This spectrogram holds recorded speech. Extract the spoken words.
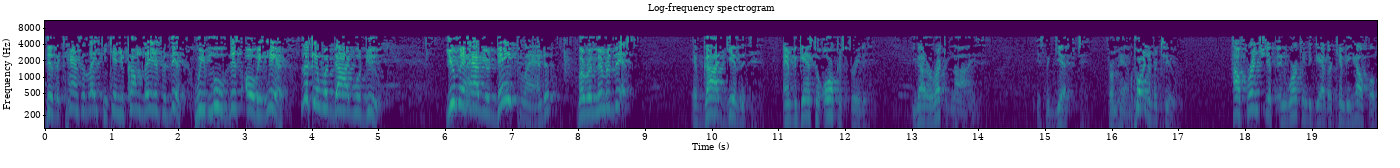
There's a cancellation. Can you come later for this? We move this over here. Look at what God will do. You may have your day planned, but remember this. If God gives it and begins to orchestrate it, you got to recognize it's a gift from Him. Point number two how friendship and working together can be helpful.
